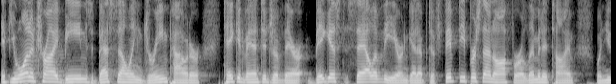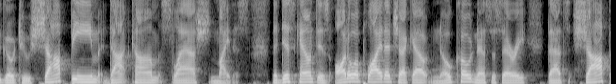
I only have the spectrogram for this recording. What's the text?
If you want to try Beam's best selling Dream Powder, take advantage of their biggest sale of the year and get up to 50% off for a limited time when you go to shopbeam.com slash Meidas. The discount is auto applied at checkout, no code necessary. That's shopbeam.com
